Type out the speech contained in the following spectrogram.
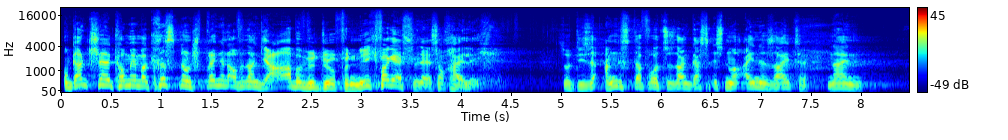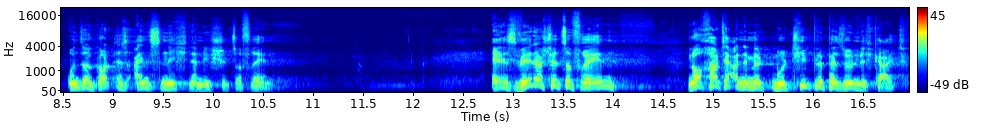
Und ganz schnell kommen immer Christen und springen auf und sagen, ja, aber wir dürfen nicht vergessen, er ist auch heilig. So diese Angst davor zu sagen, das ist nur eine Seite. Nein, unser Gott ist eins nicht, nämlich schizophren. Er ist weder schizophren, noch hat er eine multiple Persönlichkeit,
